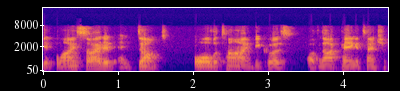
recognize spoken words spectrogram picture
get blindsided and dumped all the time because of not paying attention.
